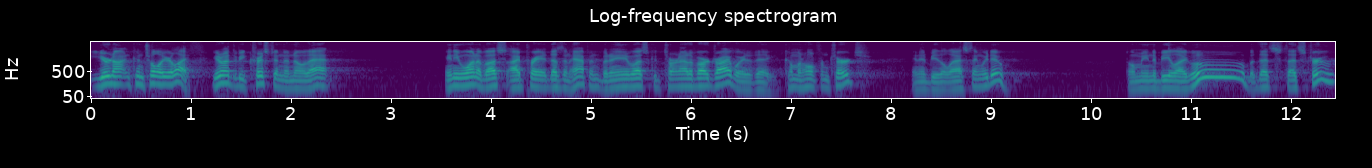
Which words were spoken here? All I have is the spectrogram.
you're not in control of your life. You don't have to be Christian to know that. Any one of us, I pray it doesn't happen, but any of us could turn out of our driveway today, coming home from church, and it'd be the last thing we do. Don't mean to be like, oh, but that's, that's true.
